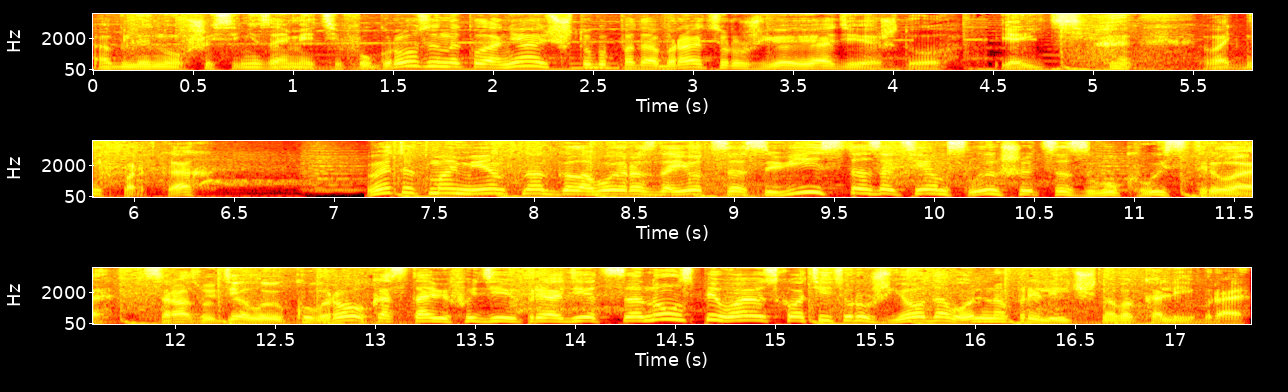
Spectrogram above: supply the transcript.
Оглянувшись и не заметив угрозы, наклоняюсь, чтобы подобрать ружье и одежду. Я ведь в одних портках В этот момент над головой раздается свист, а затем слышится звук выстрела. Сразу делаю кувырок, оставив идею приодеться, но успеваю схватить ружье довольно приличного калибра.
